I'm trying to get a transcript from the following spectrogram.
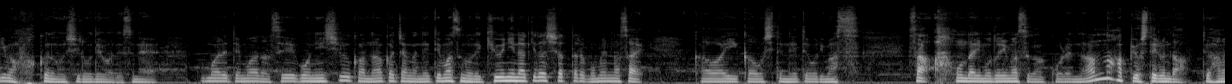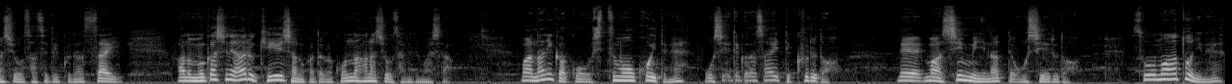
今僕の後ろではですね、生まれてまだ生後2週間の赤ちゃんが寝てますので、急に泣き出しちゃったらごめんなさい。可愛い顔して寝ております。さあ、本題に戻りますが、これ何の発表してるんだという話をさせてください。あの、昔ね、ある経営者の方がこんな話をされてました。まあ何かこう質問をこいてね、教えてくださいって来ると。で、まあ親身になって教えると。その後にね、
